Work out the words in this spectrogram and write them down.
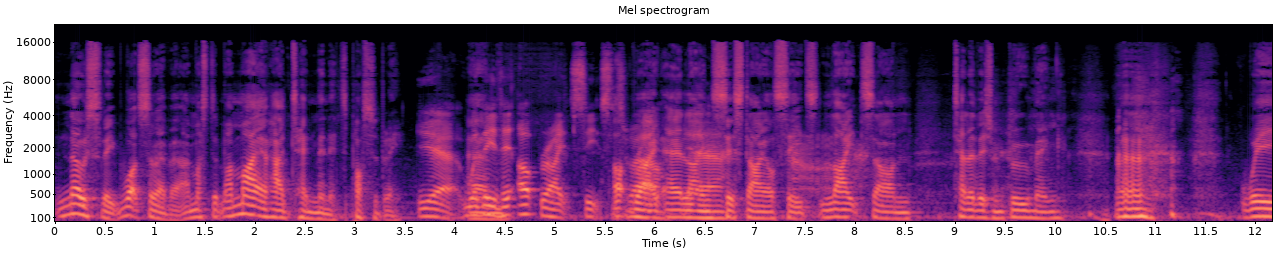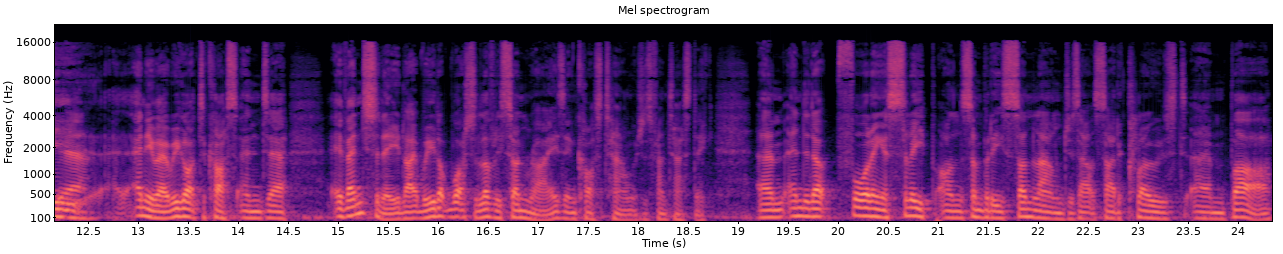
No sleep whatsoever. I must have, I might have had ten minutes, possibly. yeah. Were they Um, the upright seats as Upright well? airline Yeah. style seats, lights on, television booming. Uh, we Yeah. anyway, we got to Kos and uh, eventually, like we watched a lovely sunrise in Kos town, which was fantastic. Um, ended up falling asleep on somebody's sun lounges outside a closed um, bar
